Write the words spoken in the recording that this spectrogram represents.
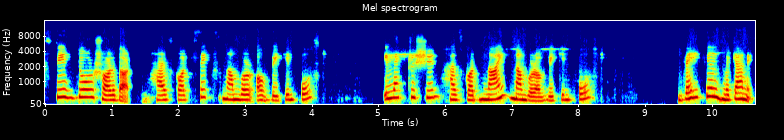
Stevedore Shardar has got six number of vacant posts electrician has got nine number of vacant posts. Vehicle mechanic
